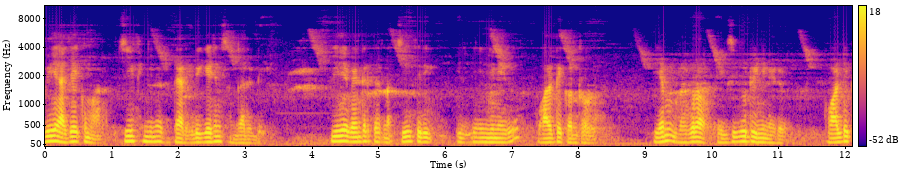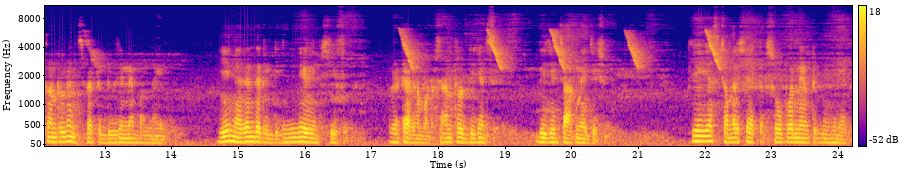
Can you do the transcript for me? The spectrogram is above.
V Ajay Kumar chief engineer retire irrigation Sangareddy. VA Venkatakrishna chief ఇరి ఇంజనీర్ క్వాలిటీ కంట్రోల్. ఎం రఘురావు executive engineer quality control and inspector division number nine. A Narender Reddy engineering chief. Retire అనమాట. Central designs designs organisation. KS Chandrashekar superintendent engineer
